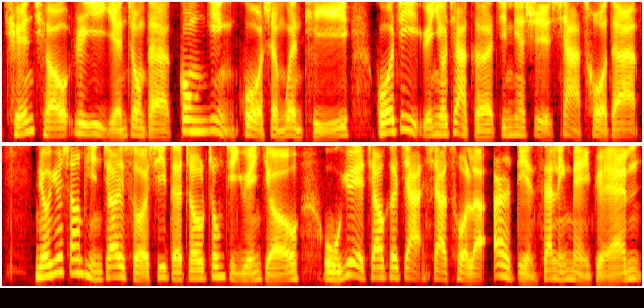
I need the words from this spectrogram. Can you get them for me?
全球日益严重的供应过剩问题。国际原油价格今天是下挫的。纽约商品交易所西德州中级原油五月交割价下挫了二点三零美元，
